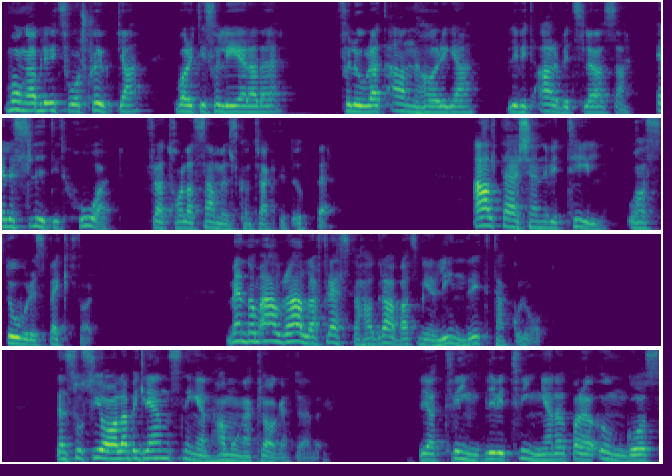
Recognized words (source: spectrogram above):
Många har blivit svårt sjuka, varit isolerade, förlorat anhöriga, blivit arbetslösa eller slitit hårt för att hålla samhällskontraktet uppe. Allt det här känner vi till och har stor respekt för. Men de allra, allra flesta har drabbats mer lindrigt, tack och lov. Den sociala begränsningen har många klagat över. Vi har tving blivit tvingade att bara umgås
